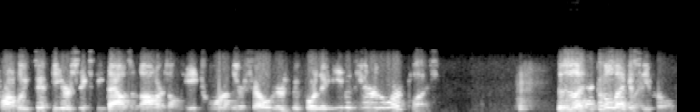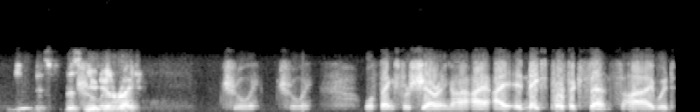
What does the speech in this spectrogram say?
probably fifty or sixty thousand dollars on each one of their shoulders before they even enter the workplace. This is a heck of a legacy for this this new generation. Truly, truly. Well, thanks for sharing. I, I, I, it makes perfect sense. I would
